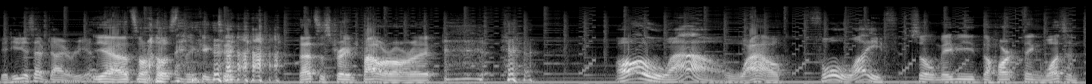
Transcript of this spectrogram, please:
Did he just have diarrhea? yeah, that's what I was thinking too. That's a strange power, all right. Oh wow, Wow. full life. So maybe the heart thing wasn't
